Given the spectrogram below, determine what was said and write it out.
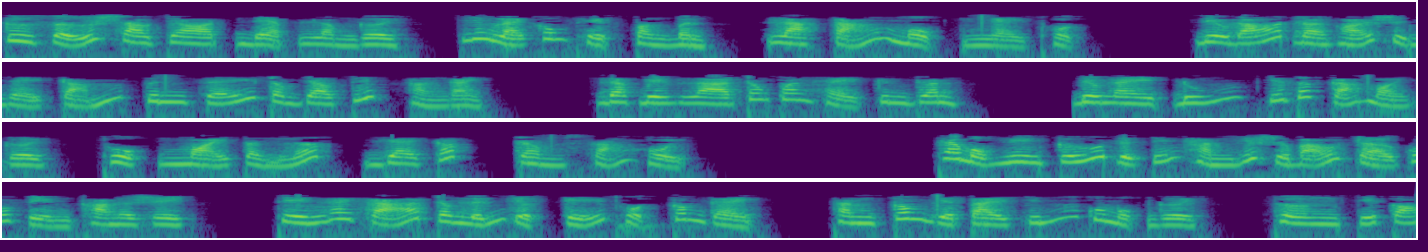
Cư xử sao cho đẹp lòng người, nhưng lại không thiệt phần mình, là cả một nghệ thuật. Điều đó đòi hỏi sự nhạy cảm tinh tế trong giao tiếp hàng ngày, đặc biệt là trong quan hệ kinh doanh. Điều này đúng với tất cả mọi người thuộc mọi tầng lớp, giai cấp trong xã hội. Theo một nghiên cứu được tiến hành với sự bảo trợ của Viện Carnegie, thì ngay cả trong lĩnh vực kỹ thuật công nghệ, thành công về tài chính của một người thường chỉ có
